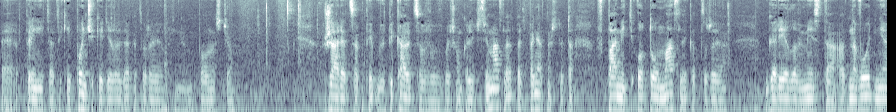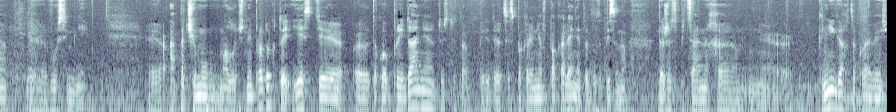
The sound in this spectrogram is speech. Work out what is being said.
э, принято такие пончики делать, да, которые полностью жарятся, выпекаются в, в большом количестве масла. Опять понятно, что это в память о том масле, которое горело вместо одного дня э, 8 дней. Э, а почему молочные продукты? Есть э, такое предание, то есть это передается из поколения в поколение, это записано даже в специальных э, книгах такая вещь.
